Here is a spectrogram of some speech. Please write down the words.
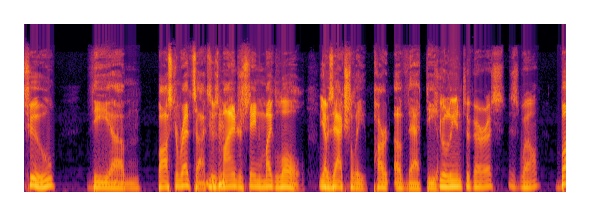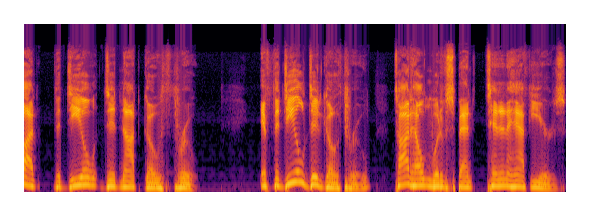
to the um, Boston Red Sox. It was Mhm. my understanding Mike Lowell Yep. was actually part of that deal. Julian Tavarez as well. but the deal did not go through. If the deal did go through, Todd Helton would have spent 10 and a half years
